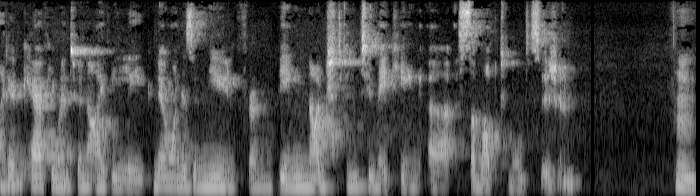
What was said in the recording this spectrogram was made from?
I don't care if you went to an Ivy League, no one is immune from being nudged into making a suboptimal decision. Hmm.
